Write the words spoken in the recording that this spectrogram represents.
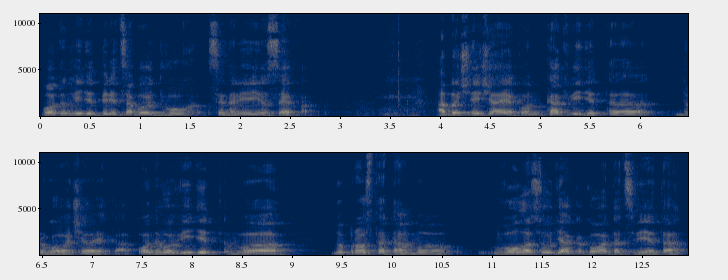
Вот он видит перед собой двух сыновей Иосифа. Обычный человек, он как видит э, другого человека? Он его видит в, ну просто там, э, волосы у тебя какого-то цвета,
